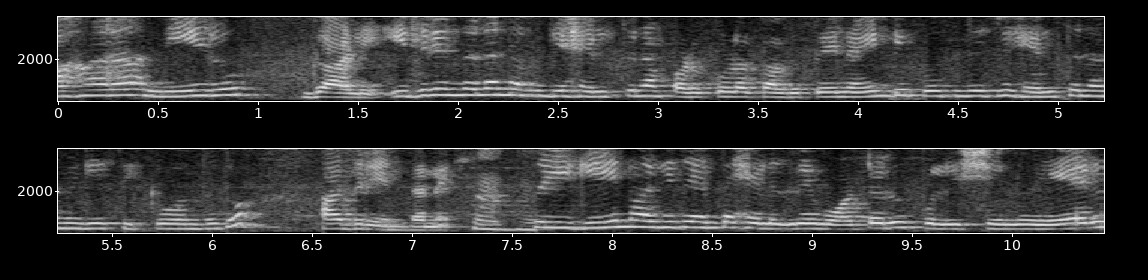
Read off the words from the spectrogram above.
ಆಹಾರ ನೀರು ಗಾಳಿ. ಇದರಿಂದನೇ ನಮಗೆ ಹೆಲ್ತ್ನ ಪಡ್ಕೊಳಕ್ಕಾಗುತ್ತೆ. ನೈಂಟಿ ಪರ್ಸೆಂಟೇಜ್ ಹೆಲ್ತ್ ನಮಗೆ ಸಿಕ್ಕುವಂಥದ್ದು ಅದರಿಂದನೇ. ಸೊ ಈಗ ಏನಾಗಿದೆ ಅಂತ ಹೇಳಿದ್ರೆ water pollution air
